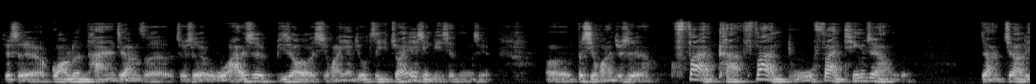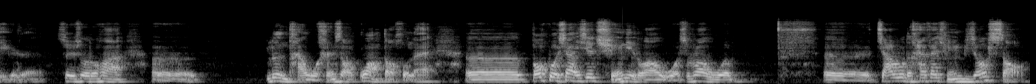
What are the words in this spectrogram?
就是逛论坛这样子，就是我还是比较喜欢研究自己专业性的一些东西，呃，不喜欢就是泛看、泛读、泛听这样的，这样这样的一个人，所以说的话，呃，论坛我很少逛，到后来，呃，包括像一些群里的话，我说实话我。呃，加入的 HiFi 群比较少，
